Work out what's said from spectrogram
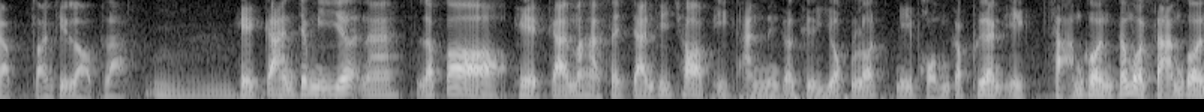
กับตอนที่หล่อพระอืมเหตุการณ์จะมีเยอะนะ แล้วก็เหตุการณ์มหัศจรรย์ที่ชอบอีกอันหนึ่งก็คือยกรถมีผมกับเพื่อนอีก 3 คนทั้งหมด 3 คน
